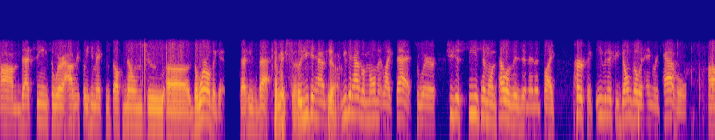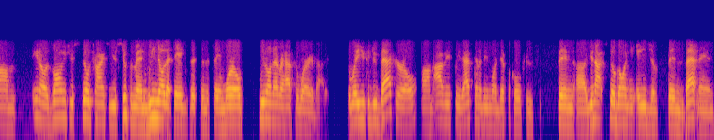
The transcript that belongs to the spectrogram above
um that scene to where obviously he makes himself known to uh the world again, that he's back. That makes sense. So you could have Yeah. you could have a moment like that to where she just sees him on television and it's like perfect. Even if you don't go with Henry Cavill, um, you know, as long as you're still trying to use Superman, we know that they exist in the same world. We don't ever have to worry about it. The way you could do Batgirl, um, obviously that's going to be more difficult because Ben, uh, you're not still going the age of Ben's Batman.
